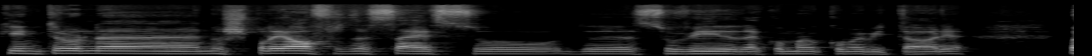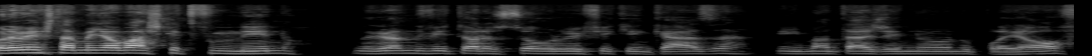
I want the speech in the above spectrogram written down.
que entrou na- nos playoffs de acesso de subida com uma, com uma vitória. Parabéns também ao basquete feminino, uma grande vitória sobre o Benfica em casa, em vantagem no, no playoff.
